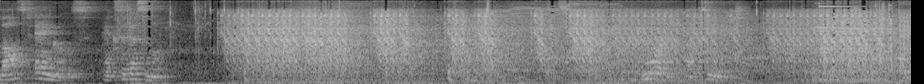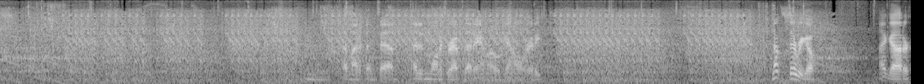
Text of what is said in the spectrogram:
Lost angles. Hexadecimal. Mortar obtained. That might have been bad. I didn't want to grab that ammo again already. Nope, there we go. I got her.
